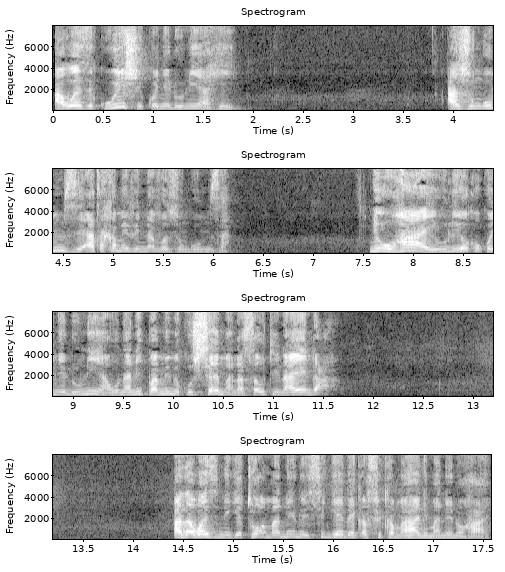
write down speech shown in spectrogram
aweze kuishi kwenye dunia hii, azungumze. Hata kama hivi ninavyozungumza, ni uhai ulioko kwenye dunia unanipa mimi kusema na sauti inaenda. Otherwise ningetoa maneno isingeenda ikafika mahali maneno haya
